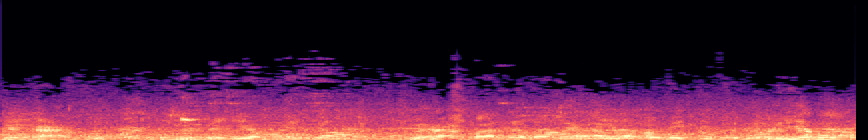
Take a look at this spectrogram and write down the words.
ที่การไปเยี่ยมไปเยี่ยนะฮะบ้านแล้วบ้านอะไรเขามีกิจกรรมไปเยี่ยมแล้ว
